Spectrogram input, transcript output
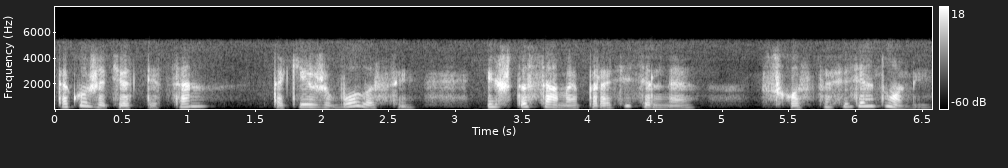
такой же цвет лица, такие же волосы и, что самое поразительное, сходство физиономии.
